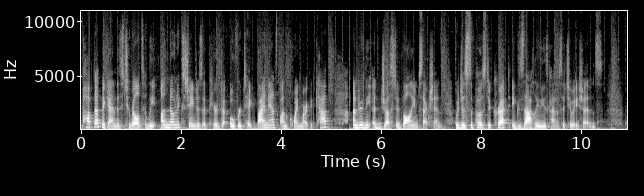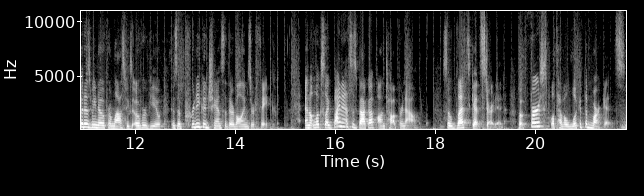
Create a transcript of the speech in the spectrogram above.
popped up again as two relatively unknown exchanges appeared to overtake Binance on CoinMarketCap under the adjusted volume section, which is supposed to correct exactly these kind of situations. But as we know from last week's overview, there's a pretty good chance that their volumes are fake. And it looks like Binance is back up on top for now. So let's get started. But first, let's have a look at the markets.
